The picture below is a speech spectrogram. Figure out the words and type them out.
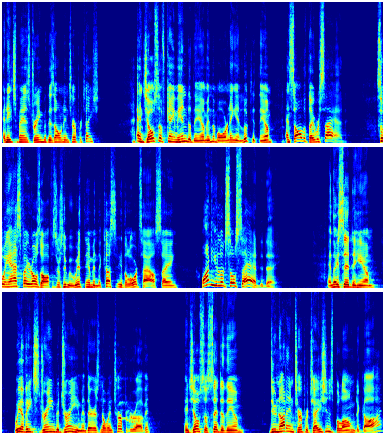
and each man's dream with his own interpretation. And Joseph came into them in the morning and looked at them and saw that they were sad. So he asked Pharaoh's officers who were with them in the custody of the Lord's house, saying, Why do you look so sad today? And they said to him, We have each dreamed a dream, and there is no interpreter of it. And Joseph said to them, Do not interpretations belong to God?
